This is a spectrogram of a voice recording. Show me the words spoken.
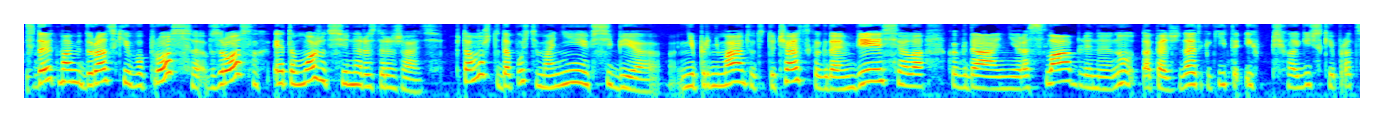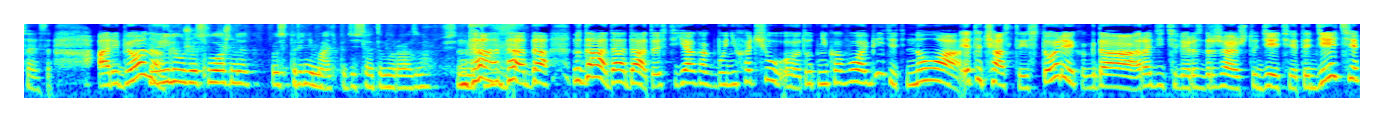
задает маме дурацкие вопросы, взрослых это может сильно раздражать потому что, допустим, они в себе не принимают вот эту часть, когда им весело, когда они расслаблены. Ну, опять же, да, это какие-то их психологические процессы. А ребенок... Ну, или уже сложно воспринимать по десятому разу. Да, это. да, да. Ну да, да, да. То есть я как бы не хочу э, тут никого обидеть, но это частая история, когда родители раздражают, что дети это дети,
